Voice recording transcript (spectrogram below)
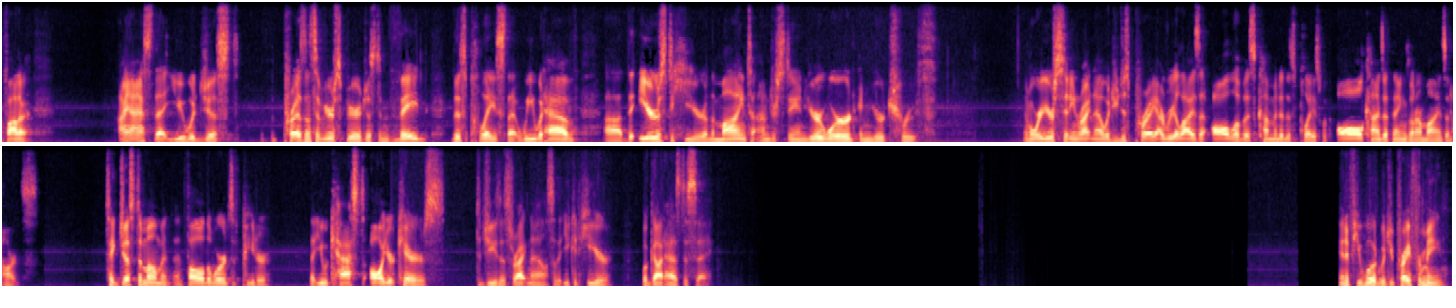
Father, I ask that you would just, the presence of your Spirit, just invade this place that we would have uh, the ears to hear and the mind to understand your word and your truth. And where you're sitting right now, would you just pray? I realize that all of us come into this place with all kinds of things on our minds and hearts. Take just a moment and follow the words of Peter that you would cast all your cares to Jesus right now so that you could hear what God has to say. And if you would, would you pray for me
